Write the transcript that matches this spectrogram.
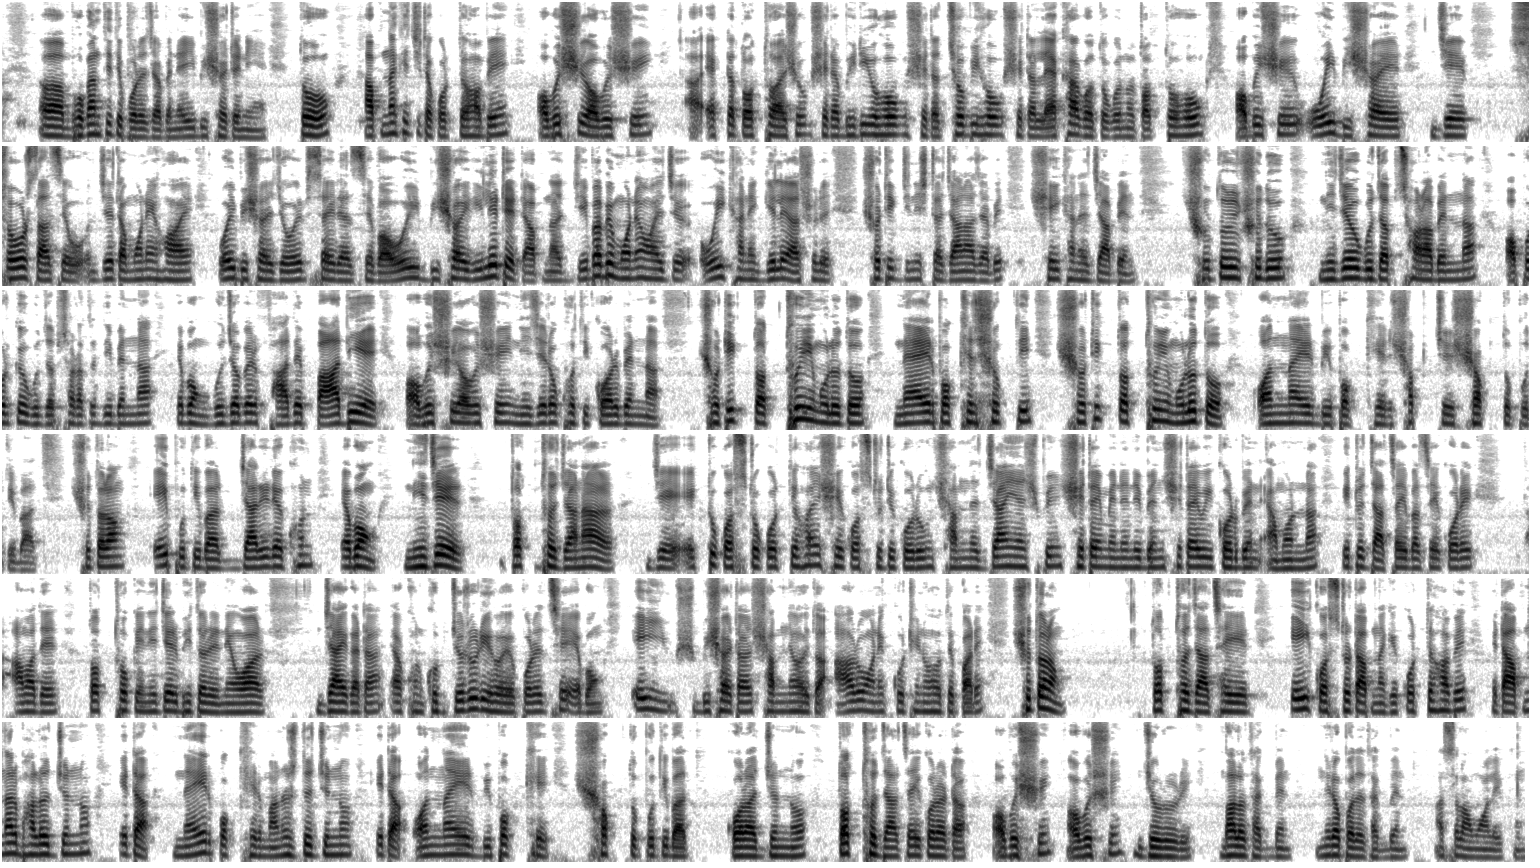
ভোগান্তিতে পড়ে যাবেন এই বিষয়টা নিয়ে। তো আপনাকে যেটা করতে হবে, অবশ্যই অবশ্যই একটা তথ্য আসুক, সেটা ভিডিও হোক, সেটা ছবি হোক, সেটা লেখাগত কোনো তথ্য হোক, অবশ্যই ওই বিষয়ের যে সোর্স আছে যেটা মনে হয়, ওই বিষয়ে যে ওয়েবসাইট আছে বা ওই বিষয় রিলেটেড আপনার যেভাবে মনে হয় যে ওইখানে গেলে আসলে সঠিক জিনিসটা জানা যাবে, সেইখানে যাবেন। শুধু শুধু নিজেও গুজব ছড়াবেন না, অপরকেও গুজব ছড়াতে দিবেন না এবং গুজবের ফাঁদে পা দিয়ে অবশ্যই অবশ্যই নিজেরও ক্ষতি করবেন না। সঠিক তথ্যই মূলত ন্যায়ের পক্ষের শক্তি, সঠিক তথ্যই মূলত অন্যায়ের বিপক্ষের সবচেয়ে শক্ত প্রতিবাদ। সুতরাং এই প্রতিবাদ জারি রাখুন এবং নিজের তথ্য জানার যে একটু কষ্ট করতে হয়, সে কষ্টটি করুন, সামনে যাই আসবে সেটাই মেনে নেবেন, সেটাই করবেন এমন না। একটু যাচাই বাছাই করে আমাদের তথ্যকে নিজের ভিতরে নেওয়ার জায়গাটা এখন খুব জরুরি হয়ে পড়েছে এবং এই বিষয়টা সামনে হয়তো আরও অনেক কঠিন হতে পারে। সুতরাং তথ্য যাচাইয়ের এই কষ্টটা আপনাকে করতে হবে। এটা আপনার ভালোর জন্য, এটা ন্যায়ের পক্ষের মানুষদের জন্য, এটা অন্যায়ের বিপক্ষে শক্ত প্রতিবাদ করার জন্য, তথ্য যাচাই করাটা অবশ্যই অবশ্যই জরুরি। ভালো থাকবেন, নিরাপদে থাকবেন। আসসালামু আলাইকুম।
